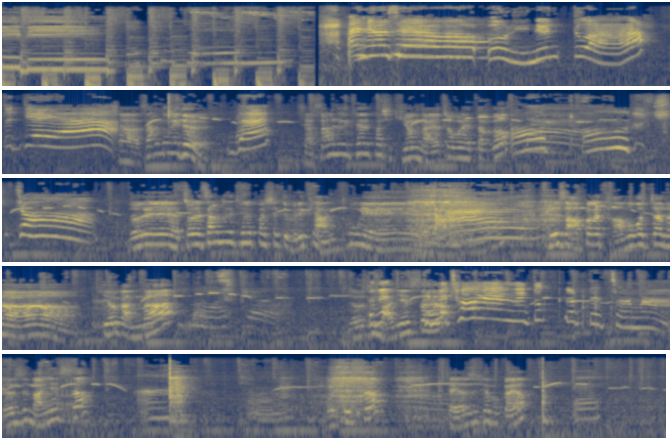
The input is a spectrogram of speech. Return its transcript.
TV 안녕하세요. 우리는 뚜아 뚜지예요. 자 쌍둥이들 네? 자 쌍둥이 텔레파시 기억나요? 저번에 했던 거? 어, 어, 진짜. 너네 전에 쌍둥이 텔레파시 할 때 왜 이렇게 안 통해 아, 그래서 아빠가 다 먹었잖아 기억 안 나? 연습 많이 했어요? 근데 처음에는 똑같았잖아. 연습 많이 했어? 아, 못했어? 자 연습해볼까요? 네.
